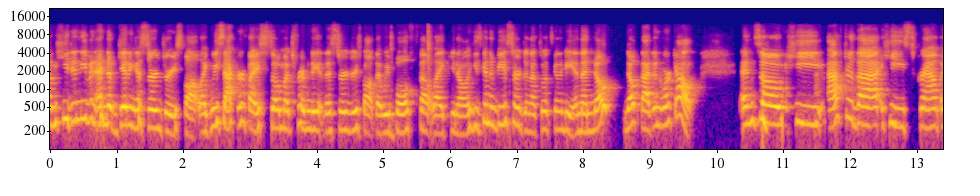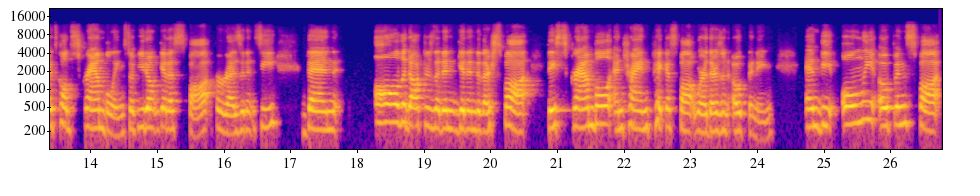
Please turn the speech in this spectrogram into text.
um, he didn't even end up getting a surgery spot. Like we sacrificed so much for him to get this surgery spot that we both felt like, you know, he's going to be a surgeon. That's what it's going to be. And then nope, nope, that didn't work out. And so he, after that, he scram. It's called scrambling. So if you don't get a spot for residency, then all the doctors that didn't get into their spot, they scramble and try and pick a spot where there's an opening. And the only open spot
